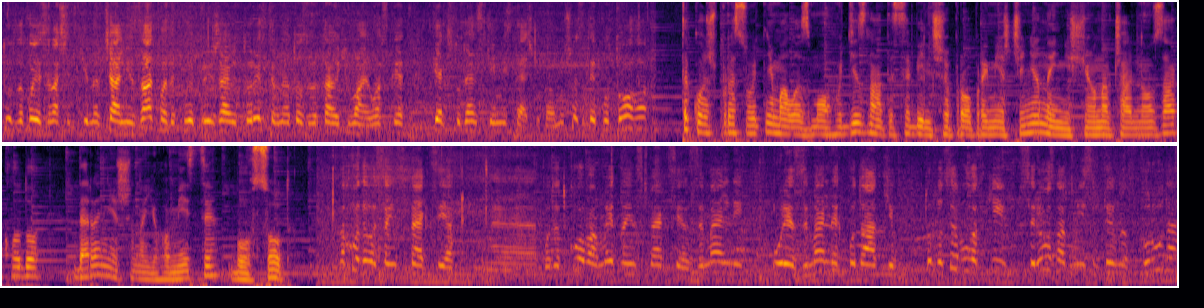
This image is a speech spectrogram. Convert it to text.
тут знаходяться наші такі навчальні заклади. Коли приїжджають туристи, вони на то звертають увагу. У вас таке як студентське містечко. Ну щось типу того. Також присутні мали змогу дізнатися більше про приміщення нинішнього навчального закладу, де раніше на його місці був суд. Знаходилася інспекція е, податкова, митна інспекція, земельний, уряд земельних податків. Тобто це була така серйозна адміністративна споруда.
